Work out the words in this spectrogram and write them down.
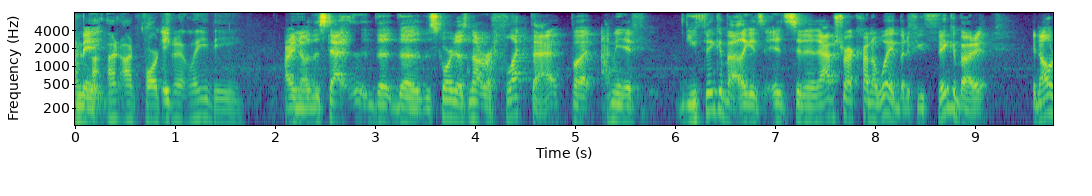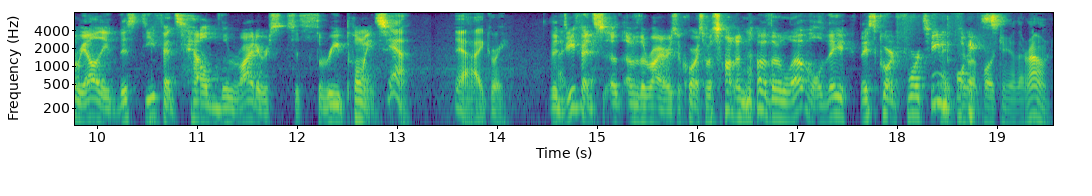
I mean, Un- unfortunately, the I know the stat the, the the score does not reflect that, but I mean if you think about it, like it's it's in an abstract kind of way, but if you think about it, in all reality, this defense held the Riders to three points. yeah, yeah, I agree. The defense of, the Riders, of course, was on another level. They they scored fourteen They points. 14 of their own.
